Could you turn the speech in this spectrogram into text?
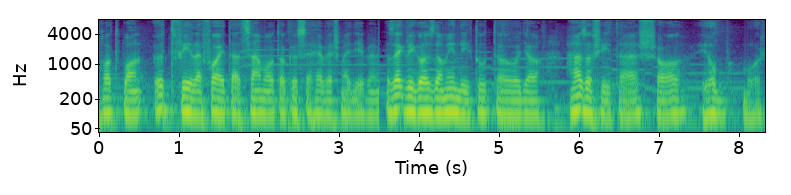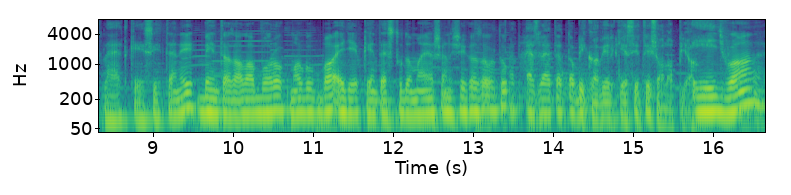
65 féle fajtát számoltak össze Heves megyében. Az egri gazda mindig tudta, hogy a házasítással jobb bort lehet készíteni, mint az alapborok magukba. Egyébként ezt tudományosan is igazoltuk. Hát ez lehetett a bikavér készítés alapja. Így van,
